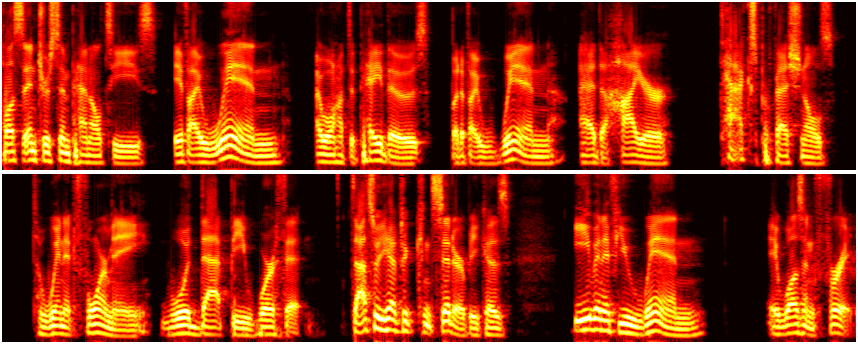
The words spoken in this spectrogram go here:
plus interest and penalties. If I win, I won't have to pay those. But if I win, I had to hire tax professionals to win it for me. Would that be worth it? That's what you have to consider because even if you win, it wasn't free.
